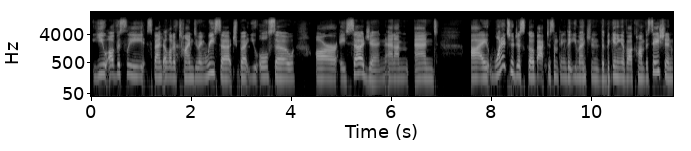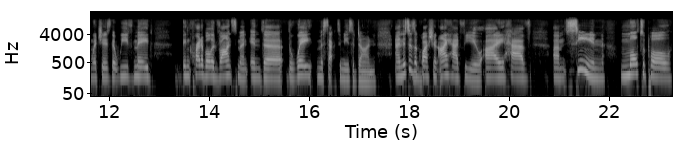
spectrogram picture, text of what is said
you obviously spend a lot of time doing research, but you also are a surgeon, and I'm and I wanted to just go back to something that you mentioned at the beginning of our conversation, which is that we've made incredible advancement in the the way mastectomies are done. And this is a mm-hmm. question I had for you. I have um, seen multiple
